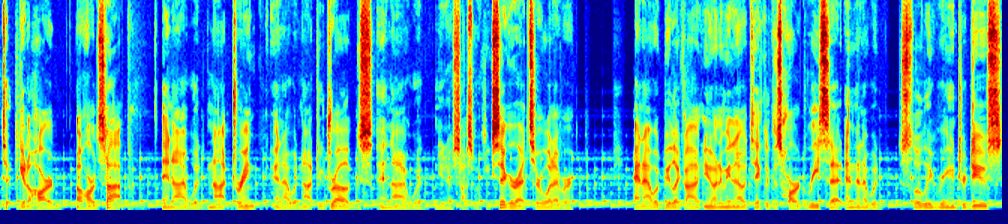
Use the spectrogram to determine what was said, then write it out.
t- get a hard a hard stop and I would not drink and I would not do drugs and I would, you know, stop smoking cigarettes or whatever and I would be like, uh, you know what I mean? I would take like this hard reset, and then I would slowly reintroduce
